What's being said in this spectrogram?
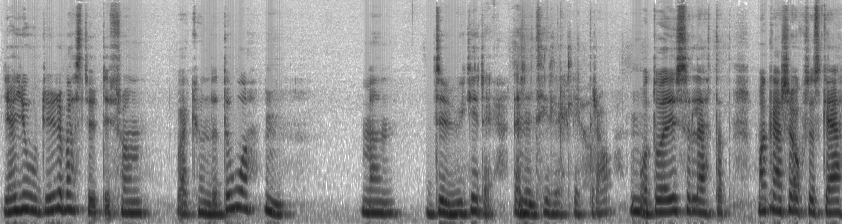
jag gjorde ju det bästa utifrån vad jag kunde då. Mm. Men duger det? Är det tillräckligt bra? Och då är det så lätt att man kanske också ska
